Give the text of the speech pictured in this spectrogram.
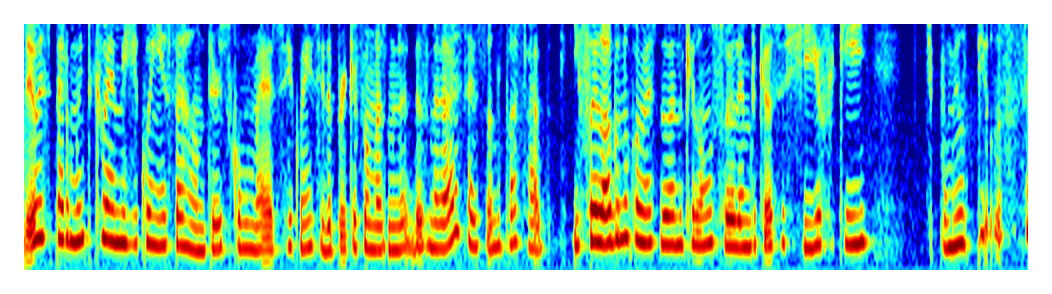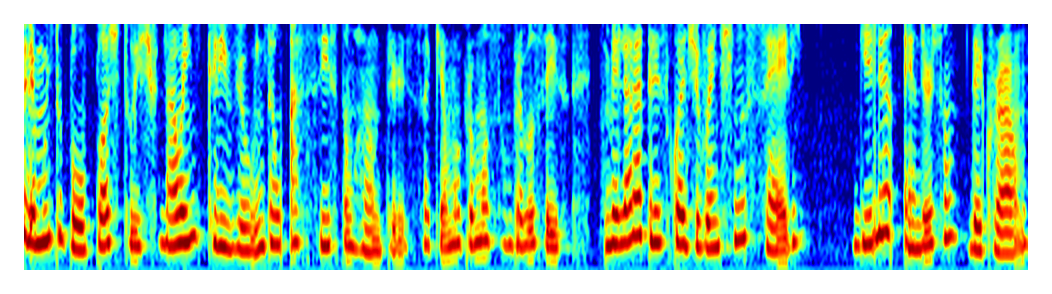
eu espero muito que o Emmy reconheça Hunters como merece reconhecida, porque foi uma das melhores séries do ano passado. E foi logo no começo do ano que lançou. Eu lembro que eu assisti e eu fiquei Tipo, meu Deus, essa série é muito boa. O plot twist final é incrível. Então assistam Hunters. Isso aqui é uma promoção para vocês. Melhor atriz coadjuvante em série: Gillian Anderson, The Crown.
